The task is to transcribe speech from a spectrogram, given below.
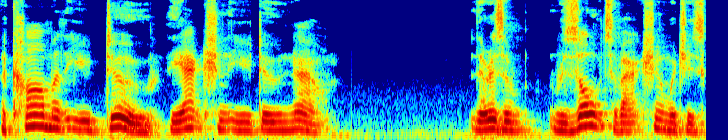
the karma that you do, the action that you do now. There is a result of action which is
